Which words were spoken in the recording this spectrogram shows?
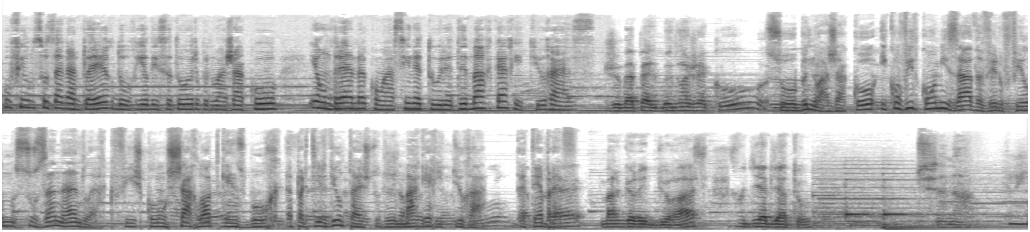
O filme Suzanne Adler, do realizador Benoît Jacot, é um drama com a assinatura de Marguerite Duras. Je m'appelle Benoît Jacot. Sou Benoît Jacot e convido com amizade a ver o filme Suzanne Andler, que fiz com Charlotte Gainsbourg a partir de um texto de Marguerite Duras. Até breve. Marguerite Duras, vous dis à bientôt. Susanna. Oui.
